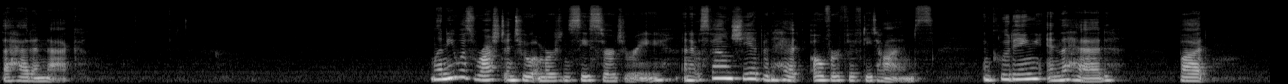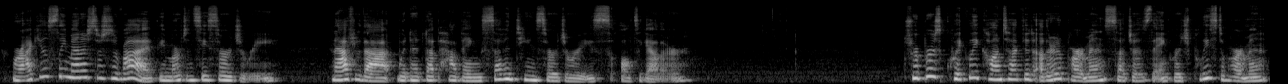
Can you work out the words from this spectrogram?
the head and neck. Lenny was rushed into emergency surgery, and it was found she had been hit over 50 times, including in the head, but miraculously managed to survive the emergency surgery, and after that would end up having 17 surgeries altogether. Troopers quickly contacted other departments, such as the Anchorage Police Department,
